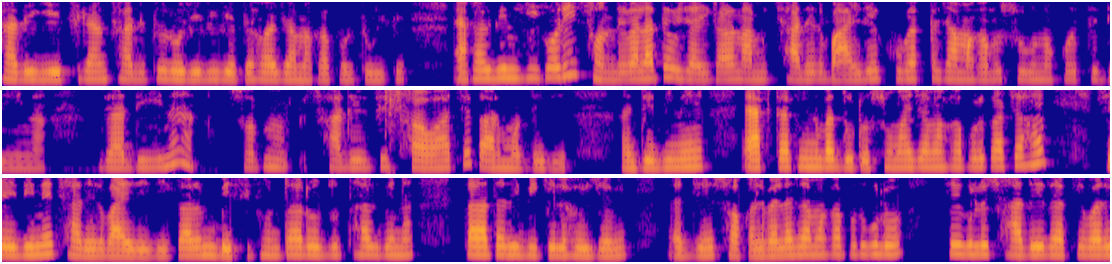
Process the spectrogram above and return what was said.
ছাদে গিয়েছিলাম। ছাদে তো রোজেরই যেতে হয় জামা কাপড় তুলতে। এক এক দিন কী করি? সন্ধেবেলাতেও যাই। কারণ আমি ছাদের বাইরে খুব একটা জামা কাপড় শুকনো করতে দিই না। যা দিই না, সব ছাদের যে ছাওয়া আছে তার মধ্যে দিই। আর যেদিনে একটা কিংবা দুটোর সময় জামা কাপড় কাচা হয়, সেই দিনে ছাদের বাইরে দিই। কারণ বেশিক্ষণ তো আর রোদ্দুর থাকবে না, তাড়াতাড়ি বিকেল হয়ে যাবে। আর যে সকালবেলা জামা কাপড়গুলো সেগুলো ছাদের একেবারে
